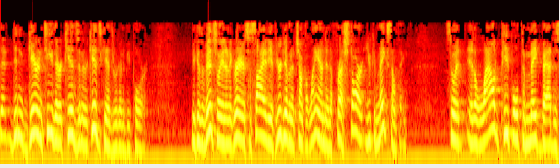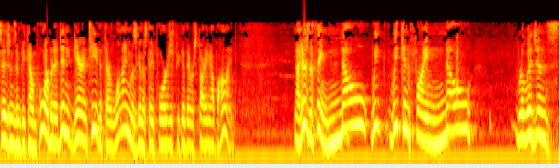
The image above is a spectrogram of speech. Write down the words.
that didn't guarantee their kids and their kids' kids were going to be poor. Because eventually in an agrarian society, if you're given a chunk of land and a fresh start, you can make something. So it, it allowed people to make bad decisions and become poor, but it didn't guarantee that their line was going to stay poor just because they were starting out behind. Now here's the thing. No, we, we can find no religions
